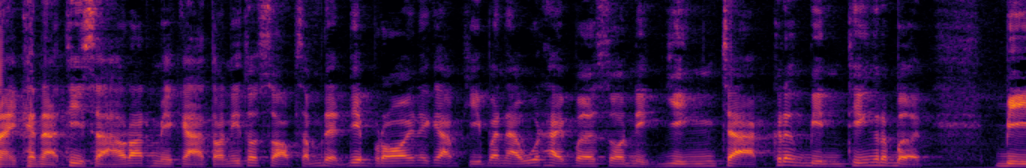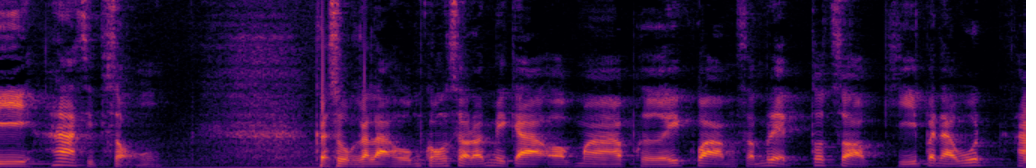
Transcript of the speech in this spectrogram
ในขณะที่สหรัฐอเมริกาตอนนี้ทดสอบสำเร็จเรียบร้อยนะครับ ขีปนาวุธไฮเปอร์โซนิกยิงจากเครื่องบินทิ้งระเบิด B52 กระทรวงกลาโหมของสหรัฐอเมริกาออกมาเผยความสำเร็จทดสอบขีปนาวุธไฮ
